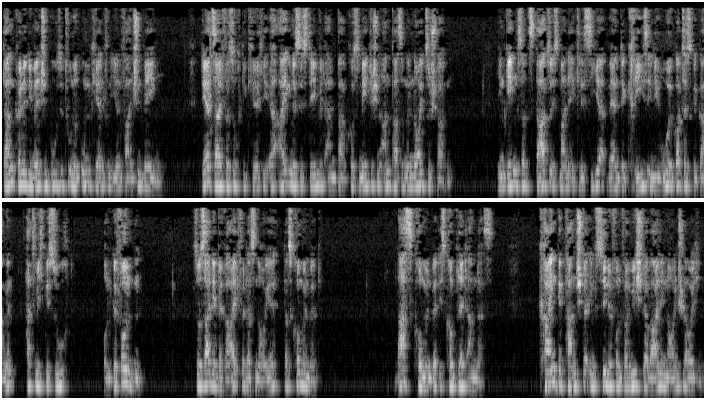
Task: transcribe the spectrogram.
Dann können die Menschen Buße tun und umkehren von ihren falschen Wegen. Derzeit versucht die Kirche ihr eigenes System mit ein paar kosmetischen Anpassungen neu zu starten. Im Gegensatz dazu ist meine Ekklesia während der Krise in die Ruhe Gottes gegangen, hat mich gesucht und gefunden. So seid ihr bereit für das Neue, das kommen wird. Was kommen wird, ist komplett anders. Kein gepanschter im Sinne von vermischter Wein in neuen Schläuchen.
